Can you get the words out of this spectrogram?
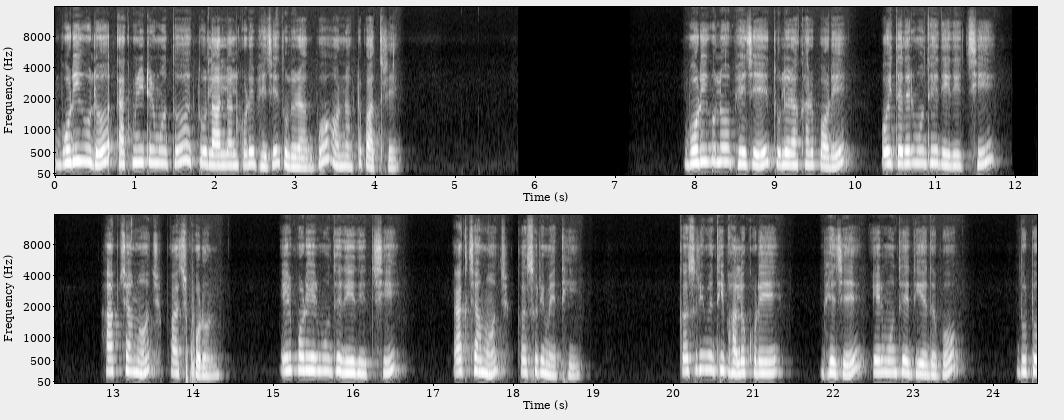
বড়িগুলো এক মিনিটের মতো একটু লাল লাল করে ভেজে তুলে রাখব অন্য একটা পাত্রে। বড়িগুলো ভেজে তুলে রাখার পরে ওই তেলের মধ্যে দিয়ে দিচ্ছি হাফ চামচ পাঁচ ফোড়ন। এরপরে এর মধ্যে দিয়ে দিচ্ছি এক চামচ কাসুরি মেথি। কাসুরি মেথি ভালো করে ভেজে এর মধ্যে দিয়ে দেব দুটো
